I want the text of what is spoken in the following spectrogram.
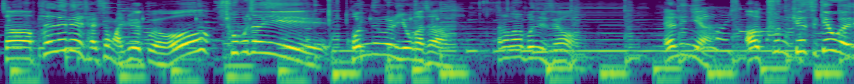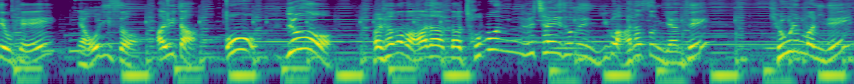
자, 8레벨 달성 완료했고요. 초보자의 권능을 이용하자. 하나만 보내주세요. 엘리니아. 아, 쿤 퀘스트 깨고 가야 돼, 오케이. 야, 어디 있어? 아, 여기 있다. 오! 야! 아 잠깐만 아, 나, 나 저번 회차에서는 이거 안 왔었니 얘한테? 개오랜만이네?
